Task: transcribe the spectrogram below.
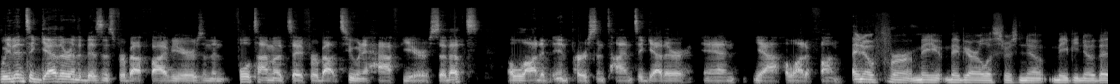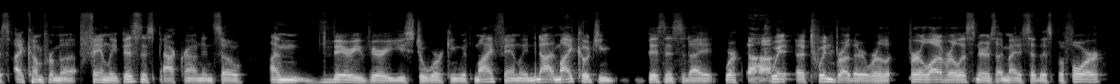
We've been together in the business for about five years, and then full time, I would say, for about two and a half years. So that's a lot of in-person time together and yeah a lot of fun i know for may, maybe our listeners know maybe know this i come from a family business background and so I'm very, very used to working with my family, not in my coaching business that I work uh-huh. twin, a twin brother. We're, for a lot of our listeners, I might have said this before.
